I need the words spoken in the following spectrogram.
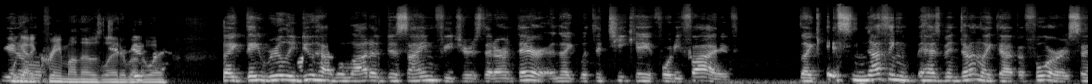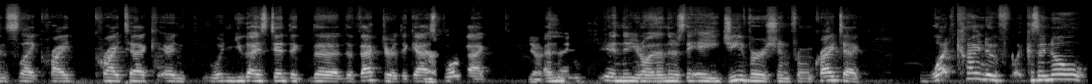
you we know, got a cream on those later, by the way. like they really do have a lot of design features that aren't there. And like with the TK45, like it's nothing has been done like that before since like Cry Krytac and when you guys did the the, the Vector, the gas blowback, yes. and then and then you know and then there's the AEG version from Krytac. What kind of because I know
